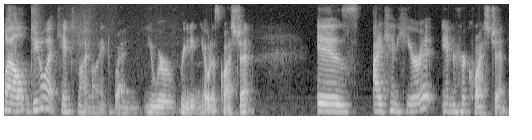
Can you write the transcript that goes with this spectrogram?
Well, do you know what came to my mind when you were reading Yoda's question? Is I can hear it in her question.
